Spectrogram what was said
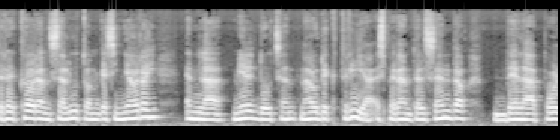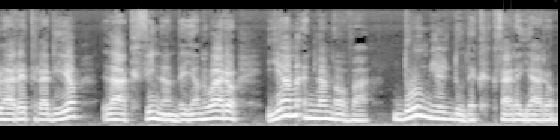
Tre coran saluton, gesinjoroj, en la 1293 Esperanto elsendo de la Pola Retradio la kvinan de januaro jam en la nova 2024 jaro.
